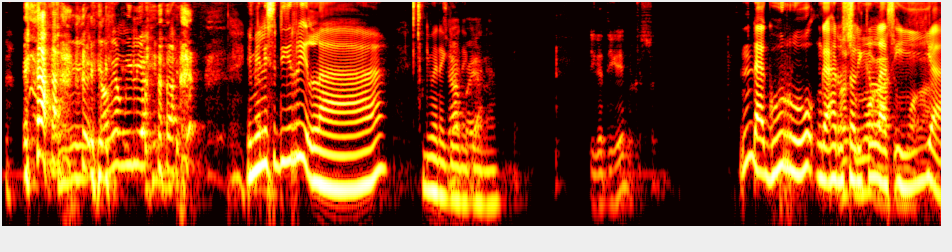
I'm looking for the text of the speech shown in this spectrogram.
Kamu yang milih ya. Ya milih sendiri lah. Gimana gimana Siapa ya? gimana? Tiga-tiganya berkesan. Enggak guru, enggak harus Oh, wali semua kelas. lah, iya.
